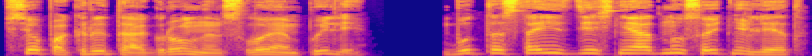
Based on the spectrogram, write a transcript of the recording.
Все покрыто огромным слоем пыли, будто стоит здесь не одну сотню лет.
